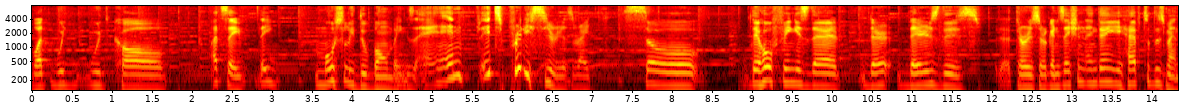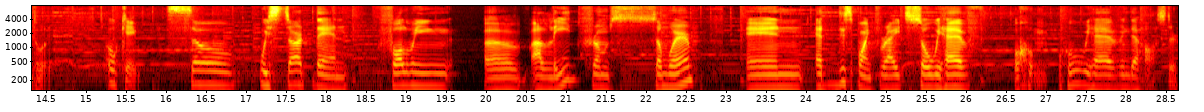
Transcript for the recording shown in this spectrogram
what we would call, let's say, they mostly do bombings, and it's pretty serious, right? So the whole thing is that there there is this uh, terrorist organization, and they have to dismantle it. Okay, so we start then following uh, a lead from somewhere, and at this point, right? So we have who we have in the roster.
